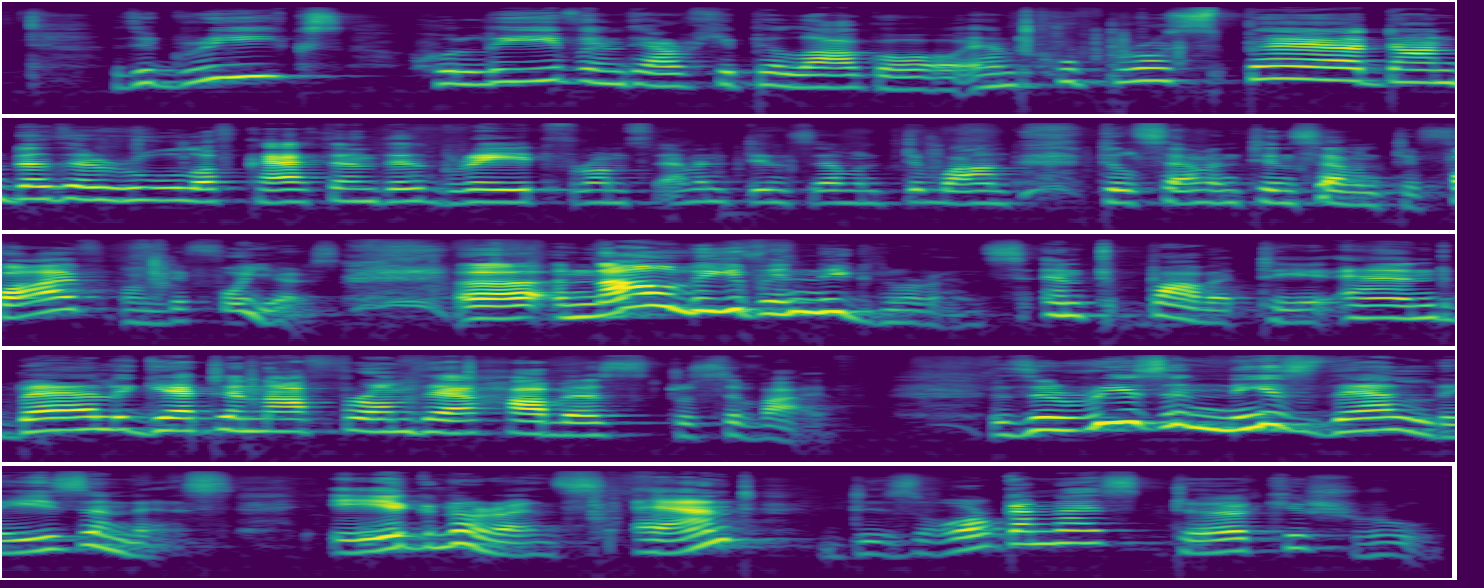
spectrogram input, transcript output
The Greeks who live in the archipelago and who prospered under the rule of Catherine the Great from 1771 till 1775, only four years, uh, now live in ignorance and poverty and barely get enough from their harvest to survive. The reason is their laziness, ignorance, and disorganized Turkish rule.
